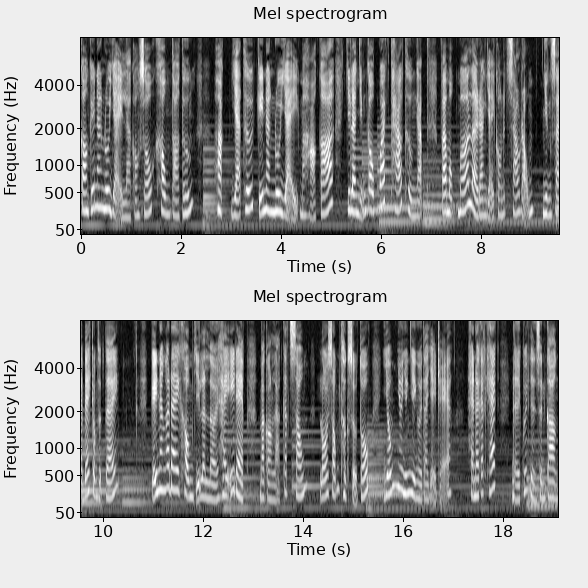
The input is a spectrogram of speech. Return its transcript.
Còn kỹ năng nuôi dạy là con số không to tướng hoặc giả thứ kỹ năng nuôi dạy mà họ có chỉ là những câu quát tháo thường ngập và một mớ lời răng dạy con nít sáo rỗng nhưng sai bét trong thực tế. Kỹ năng ở đây không chỉ là lời hay ý đẹp mà còn là cách sống, lối sống thực sự tốt giống như những gì người ta dạy trẻ. Hay nói cách khác, để quyết định sinh con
